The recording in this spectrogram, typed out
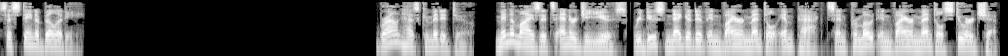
Sustainability Brown has committed to minimize its energy use, reduce negative environmental impacts and promote environmental stewardship.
